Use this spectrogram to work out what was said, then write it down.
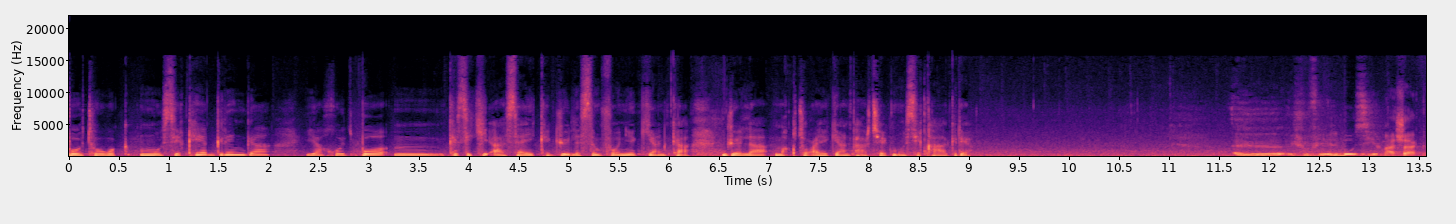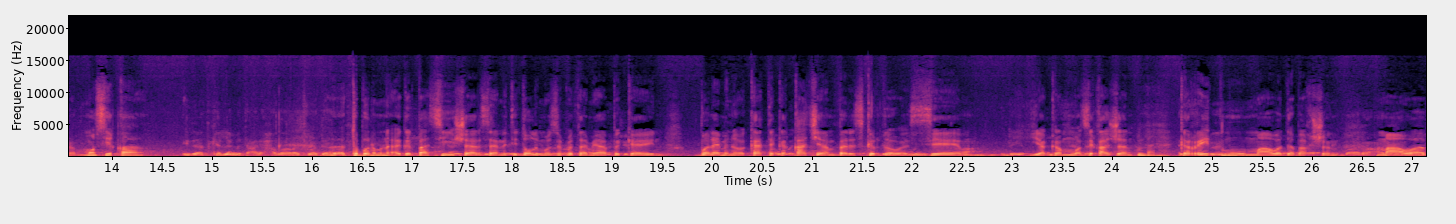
بۆ تۆ وەک مۆسیقیە گرنگە یاخود بۆ کەسێکی ئاسایی کە گوێ لە سمفۆنیەکیان کە گوێ لە مەقتوعەیەکیان پارچێک مۆسیقاگرێ. شوفي الموسيقى ما شاكر موسيقى اذا تكلمت على حضاره ودولة تبون من اگر باسي شهر سنتی دولی مزپتامیا بکین بلای منو کاتک قاچیان بارس کردو سی یکم موسيقى جن كالريتم بخشن ما و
